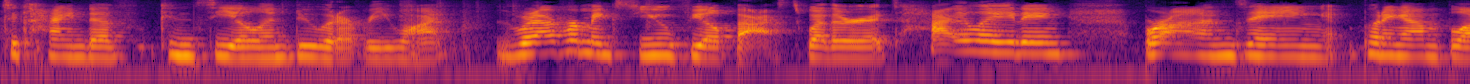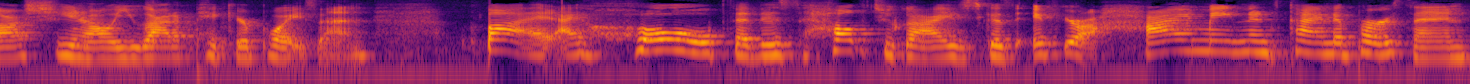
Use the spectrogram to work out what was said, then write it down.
to kind of conceal and do whatever you want. Whatever makes you feel best, whether it's highlighting, bronzing, putting on blush, you know, you gotta pick your poison. But I hope that this helped you guys because if you're a high maintenance kind of person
